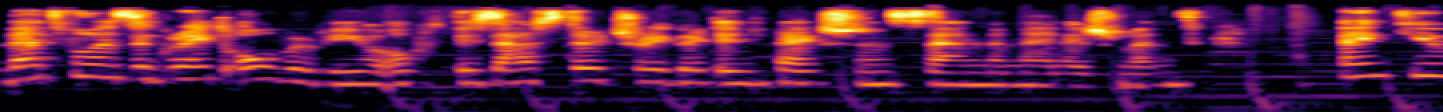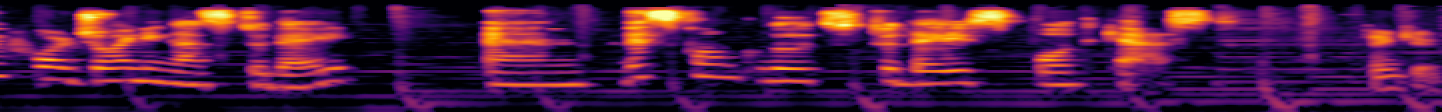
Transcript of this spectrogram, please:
that was a great overview of disaster triggered infections and the management. Thank you for joining us today. And this concludes today's podcast. Thank you.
